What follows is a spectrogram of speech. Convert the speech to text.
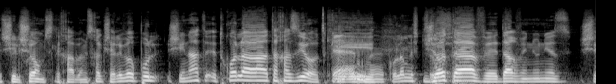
שלשום, סליחה, במשחק של ליברפול, שינה את כל התחזיות. כן, כי כולם נפצעו ז'וטה ודרווין יוניז, ש...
